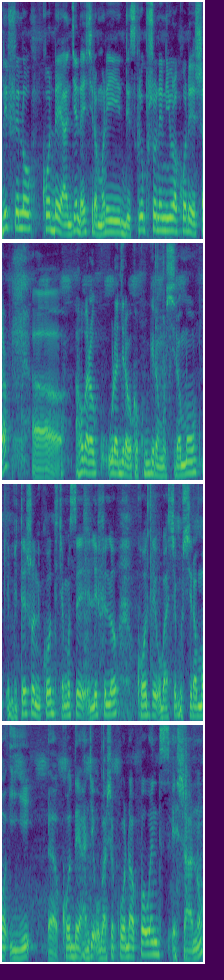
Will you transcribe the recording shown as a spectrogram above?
rifero code yanjye ndayishyira muri description niyo urakoresha. Uh, aho uragira bakakubwira ngo shyiramo invitation code cyangwa se rifero code ubashe gushyiramo iyi kode yanjye ubashe kubona points eshanu.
